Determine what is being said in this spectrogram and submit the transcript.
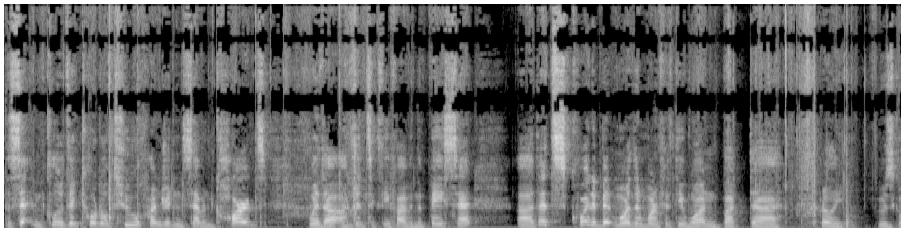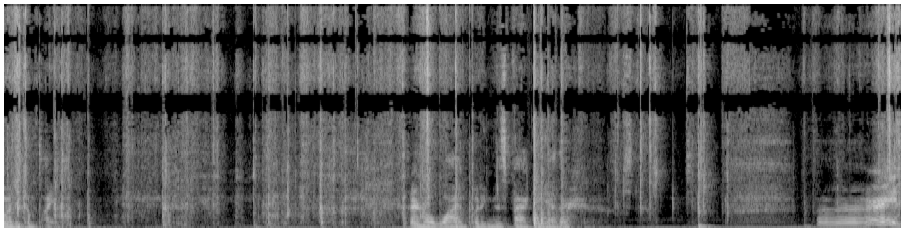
The set includes a total of 207 cards with uh, 165 in the base set. Uh, that's quite a bit more than 151, but uh, really, who's going to complain? I don't know why I'm putting this back together. All right.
